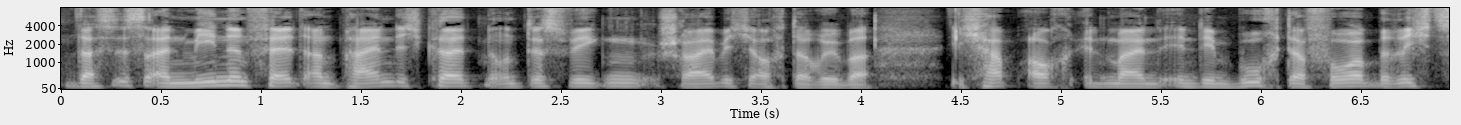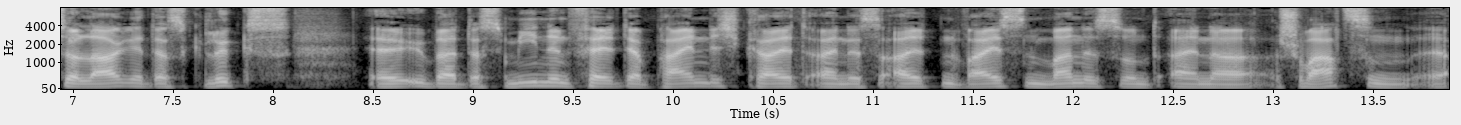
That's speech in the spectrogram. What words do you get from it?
Das ist ein Minenfeld an Peinlichkeiten und deswegen schreibe ich auch darüber. Ich habe auch in, mein, in dem Buch davor Bericht zur Lage des Glücks äh, über das Minenfeld der Peinlichkeit eines alten weißen Mannes und einer schwarzen äh,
